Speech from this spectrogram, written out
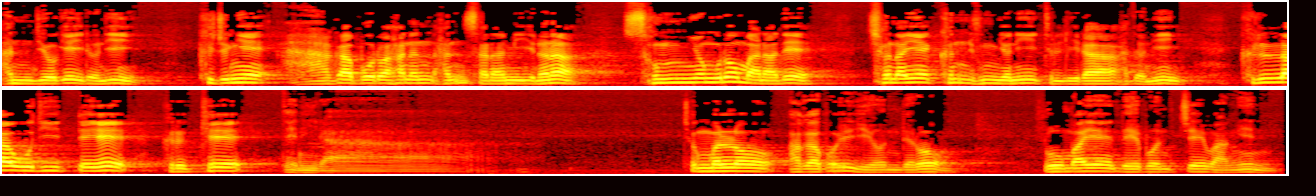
안디옥에 이르니 그 중에 아가보라 하는 한 사람이 일어나 성령으로 말하되 천하에 큰 흉년이 들리라 하더니 글라우디 때에 그렇게 되니라. 정말로 아가보의 예언대로 로마의 네 번째 왕인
